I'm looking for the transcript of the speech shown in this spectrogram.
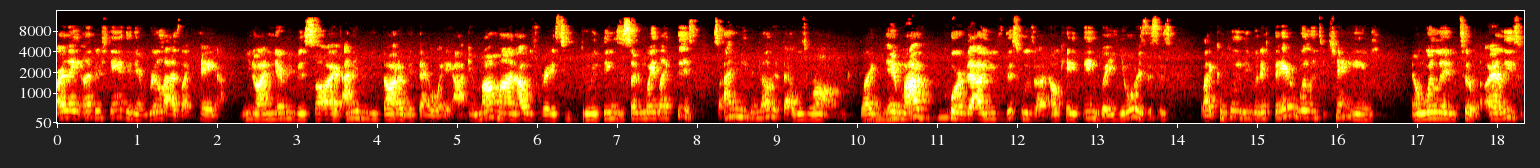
are they understanding and realize like, hey, you know, I never even saw it. I never even thought of it that way. I, in my mind, I was raised to doing things a certain way like this, so I didn't even know that that was wrong. Like mm-hmm. in my core values, this was an okay thing, but in yours, this is like completely. But if they're willing to change and willing to at least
